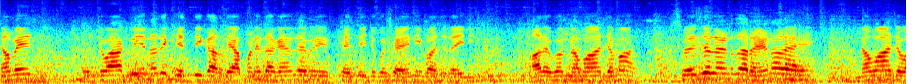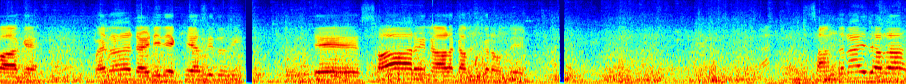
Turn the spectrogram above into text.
ਨਵੇਂ ਜਵਾਕ ਵੀ ਇਹਨਾਂ ਦੇ ਖੇਤੀ ਕਰਦੇ ਆਪਣੇ ਤਾਂ ਕਹਿੰਦੇ ਵੀ ਖੇਤੀ 'ਚ ਕੁਝ ਹੈ ਨਹੀਂ, ਬਚਦਾ ਹੀ ਨਹੀਂ। ਆਹ ਦੇਖੋ ਨਵਾਂ ਜਮਾ ਸਵਿਟਜ਼ਰਲੈਂਡ ਦਾ ਰਹਿਣ ਵਾਲਾ ਇਹ ਨਵਾਂ ਜਵਾਕ ਹੈ। ਪਹਿਲਾਂ ਦਾ ਡੈਡੀ ਦੇਖਿਆ ਸੀ ਤੁਸੀਂ ਤੇ ਸਾਰੇ ਨਾਲ ਕੰਮ ਕਰਾਉਂਦੇ ਆ। ਸੰਦ ਨਾਲ ਜ਼ਿਆਦਾ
